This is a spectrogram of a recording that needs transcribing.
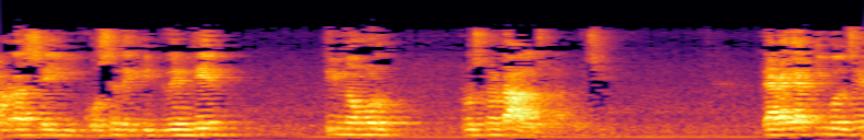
আমরা সেই কোষে দেখি টোয়েন্টির তিন নম্বর প্রশ্নটা আলোচনা করছি। দেখা যাক কি বলছে।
